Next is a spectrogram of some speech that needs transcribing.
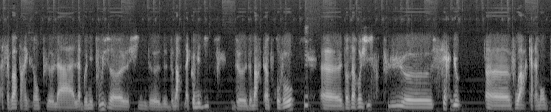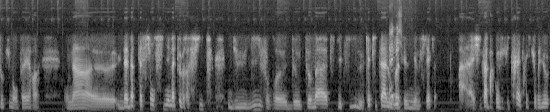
À savoir par exemple La, Bonne Épouse, euh, le film de, de, la comédie de, Martin Provost, mm. dans un registre plus sérieux, voire carrément documentaire. On a une adaptation cinématographique du livre de Thomas Piketty, Le Capital au XXIe siècle. Ah, ça, par contre, je suis très très curieux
